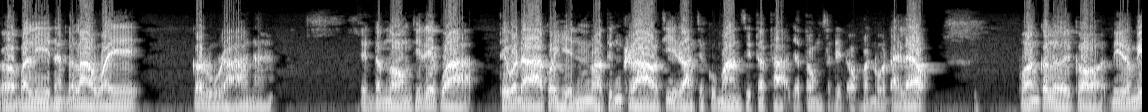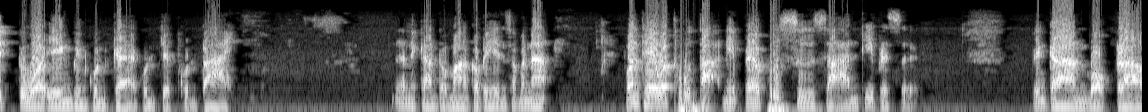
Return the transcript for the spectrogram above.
ก็บาลีท่านก็เล่าไว้ ก็หรูหรานะ เป็นตำนองที่เรียกว่า เทวดาก็เห็นว่าถึงคราวที่ราชกุมารสิทธัตถะจะต้องเสด็จออกพระนวดได้แล้ว เพราะนั้นก็เลยก็นิรมิตตัวเองเป็นคนแก่คนเจ็บคนตาย และในการต่อมาก็ไปเห็นสมณะเพราะเทวทูตะนี่แปลผู้สื่อสารที่ประเสริฐ เป็นการบอกกล่าว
